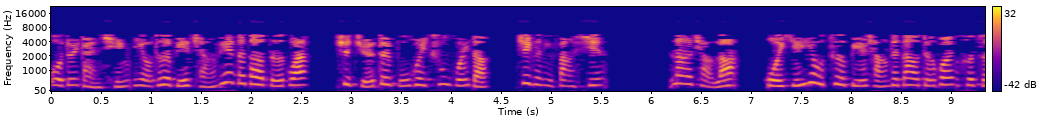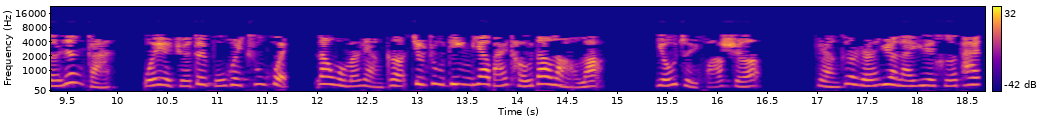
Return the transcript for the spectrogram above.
我对感情有特别强烈的道德观，是绝对不会出轨的，这个你放心。那巧了，我也有特别强的道德观和责任感，我也绝对不会出轨。那我们两个就注定要白头到老了。油嘴滑舌，两个人越来越合拍，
